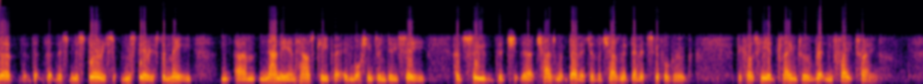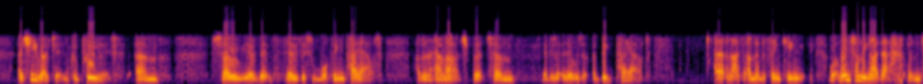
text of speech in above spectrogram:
uh, that, that this mysterious mysterious to me um, nanny and housekeeper in Washington D.C. had sued the Ch- uh, Chas McDevitt of the Chas McDevitt Skiffle Group because he had claimed to have written Freight Train, and she wrote it and could prove it. Um, so you know, there, there, was this whopping payout. I don't know how much, but um, it was there was a, a big payout. Uh, and I, I, remember thinking, when something like that happened,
